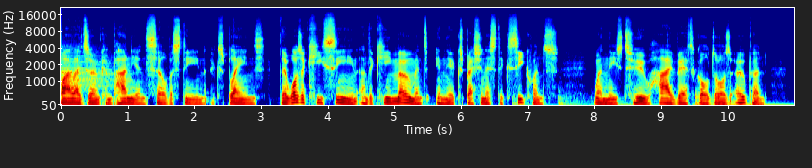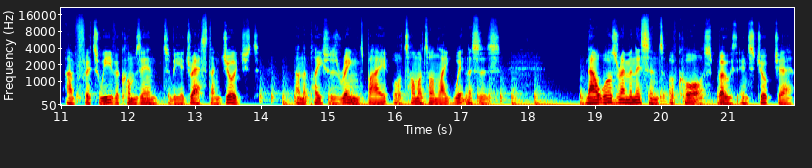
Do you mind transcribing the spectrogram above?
Twilight Zone companion, Silverstein explains there was a key scene and a key moment in the expressionistic sequence when these two high vertical doors open and Fritz Weaver comes in to be addressed and judged, and the place was ringed by automaton like witnesses. Now, it was reminiscent, of course, both in structure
